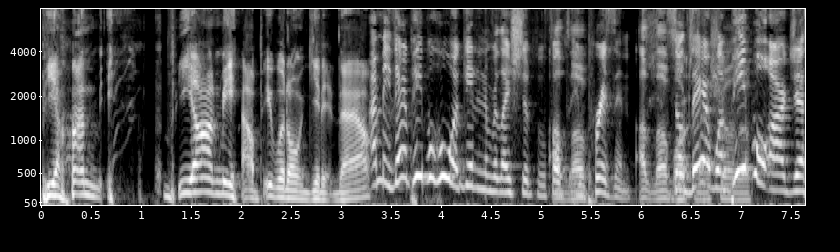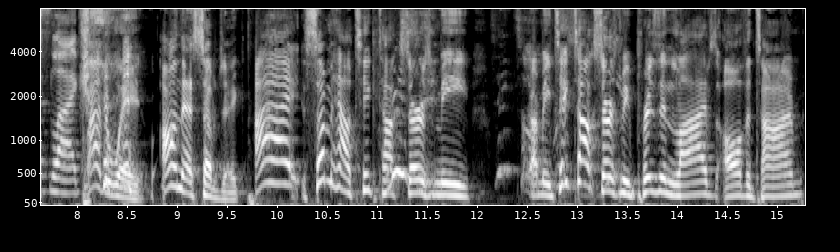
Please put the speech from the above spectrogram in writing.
Beyond me. Beyond me how people don't get it now. I mean, there are people who are getting in relationships with folks in prison. I love So there, when show, though. people are just like, By the way, on that subject, I somehow TikTok serves me. I mean, TikTok serves me prison lives all the time.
